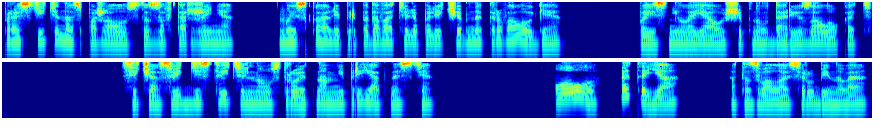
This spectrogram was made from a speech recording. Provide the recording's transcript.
«Простите нас, пожалуйста, за вторжение. Мы искали преподавателя по лечебной травологии», — пояснила я, ущипнув Дарью за локоть. Сейчас ведь действительно устроит нам неприятности. О, это я, отозвалась Рубиновая.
